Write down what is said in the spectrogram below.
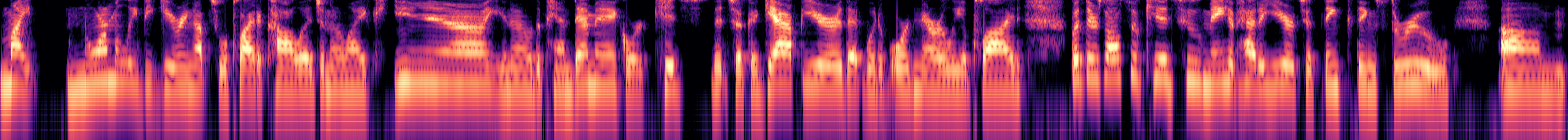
might normally be gearing up to apply to college and they're like, yeah, you know, the pandemic or kids that took a gap year that would have ordinarily applied. But there's also kids who may have had a year to think things through um,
